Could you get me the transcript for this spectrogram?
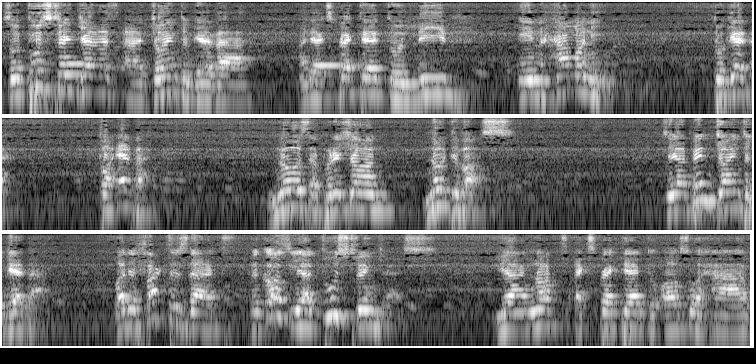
So two strangers are joined together and they're expected to live in harmony together forever. No separation, no divorce. So you have been joined together. But the fact is that because you are two strangers, you are not expected to also have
